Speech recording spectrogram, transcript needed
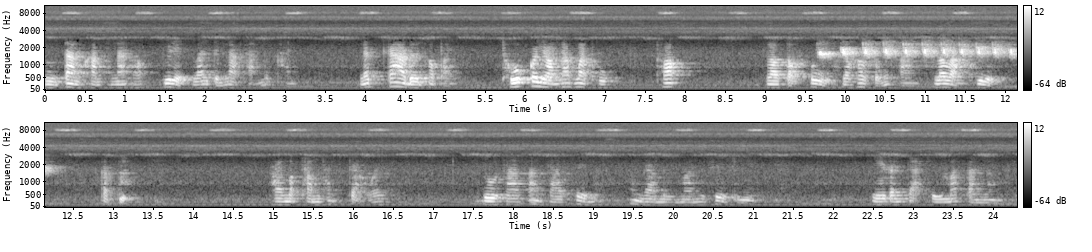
มีตั้งความชนะเอากิเลสไว้เป็นรากฐานสำคัญแล้วก้าวเดินเข้าไป ทุกก็ยอมรับว่าทุกเพราะเราต่อสู้เราเข้าสงครามระหว่างกิเลสกับจิตทางหลักธรรมท่านกล่าวไว้โยธาสร้างชาเซ่นะ ร้างยามีมานิเซ่ทีเอรัญจะเอมัตตันังเอ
